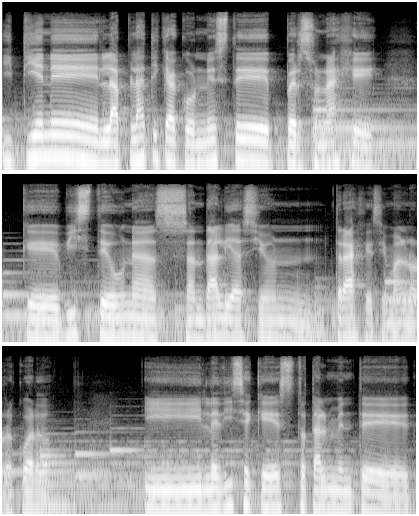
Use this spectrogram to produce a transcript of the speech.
y tiene la plática con este personaje que viste unas sandalias y un traje, si mal no recuerdo y le dice que es totalmente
